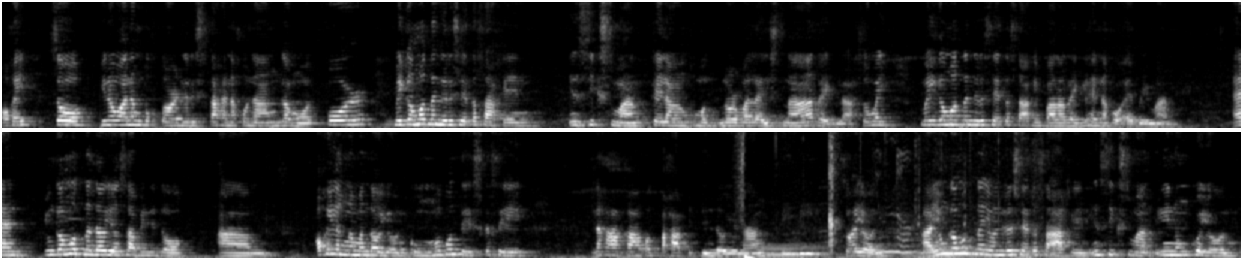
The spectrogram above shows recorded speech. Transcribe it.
Okay? So, ginawa ng doktor, niresetahan ako ng gamot for, may gamot na nireseta sa akin in 6 months, kailangan ko mag-normalize na regla. So, may, may gamot na nireseta sa akin para reglahin ako every month. And yung gamot na daw yun, sabi ni Doc, um, okay lang naman daw yun kung mabuntis kasi nakakapagpakapit din daw yun ng baby. So, ayun. Ah, yung gamot na yun, reseta sa akin, in 6 months, ininom ko yun,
